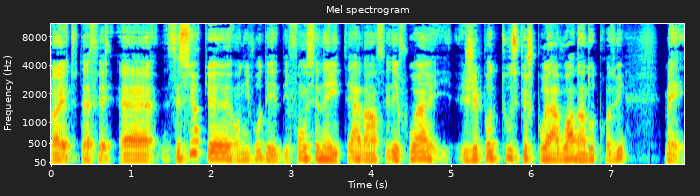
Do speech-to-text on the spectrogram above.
Oui, tout à fait. Euh, c'est sûr qu'au niveau des, fonctionnalités avancées, des fois, j'ai pas tout ce que je pourrais avoir dans d'autres produits, mais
